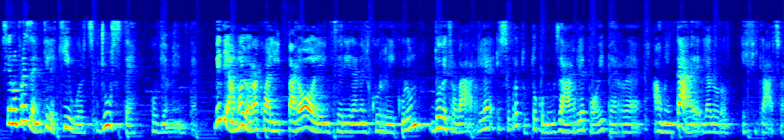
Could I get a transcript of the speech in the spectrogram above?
siano presenti le keywords giuste, ovviamente. Vediamo allora quali parole inserire nel curriculum, dove trovarle e soprattutto come usarle poi per aumentare la loro efficacia.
